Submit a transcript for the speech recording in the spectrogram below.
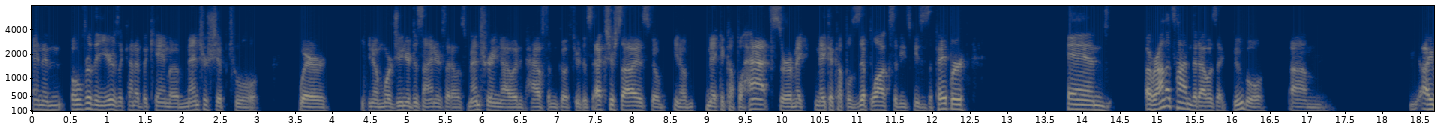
And then over the years, it kind of became a mentorship tool where, you know, more junior designers that I was mentoring, I would have them go through this exercise, go, you know, make a couple hats or make make a couple ziplocs of these pieces of paper. And around the time that I was at Google, um, I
